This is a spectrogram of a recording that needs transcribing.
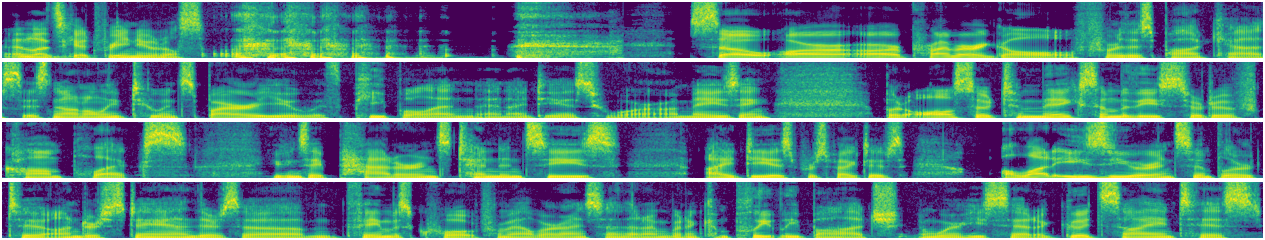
And let's get free noodles. So our our primary goal for this podcast is not only to inspire you with people and, and ideas who are amazing, but also to make some of these sort of complex, you can say patterns, tendencies, ideas, perspectives, a lot easier and simpler to understand. There's a um, famous quote from Albert Einstein that I'm going to completely botch, and where he said, "A good scientist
